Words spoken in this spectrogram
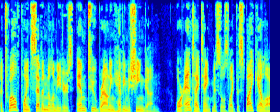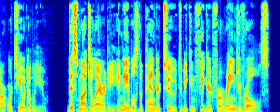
a 12.7mm M2 Browning heavy machine gun, or anti-tank missiles like the Spike LR or TOW. This modularity enables the Pandur II to be configured for a range of roles,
